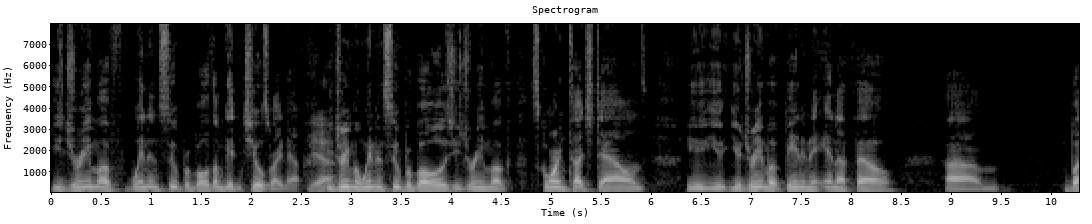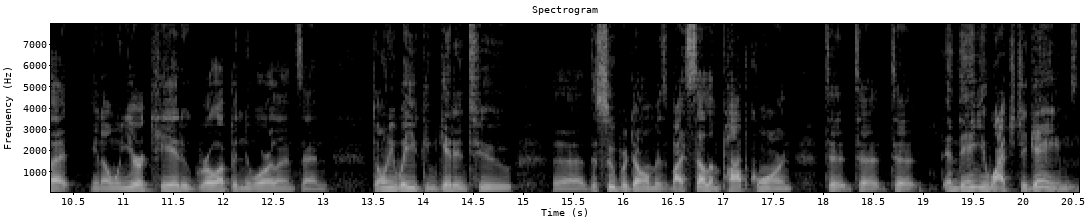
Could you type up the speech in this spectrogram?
You dream of winning Super Bowls. I'm getting chills right now. Yeah. You dream of winning Super Bowls. You dream of scoring touchdowns. You you, you dream of being in the NFL. Um, but you know, when you're a kid who grow up in New Orleans, and the only way you can get into uh, the Superdome is by selling popcorn to to to, and then you watch the games.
